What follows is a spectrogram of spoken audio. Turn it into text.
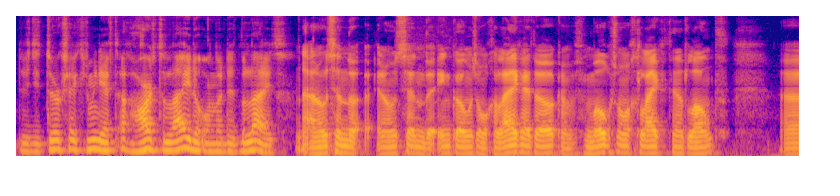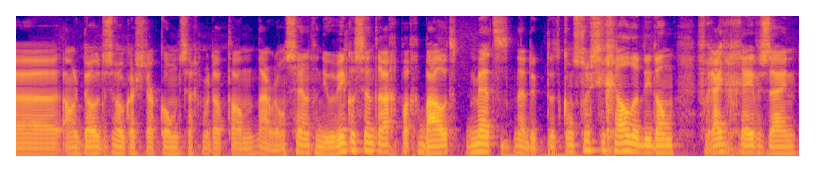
Dus die Turkse economie heeft echt hard te lijden onder dit beleid. Nou, en ook zijn de, en zijn de inkomensongelijkheid ook en vermogensongelijkheid in het land. Uh, anekdotes ook als je daar komt, zeg maar, dat dan nou, weer ontzettend van nieuwe winkelcentra gebouwd met nou, de, de, constructiegelden die dan vrijgegeven zijn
